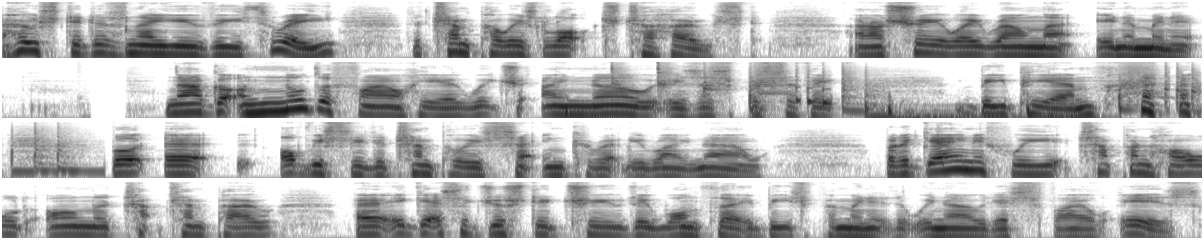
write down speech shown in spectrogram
hosted as an AUV3 the tempo is locked to host and I'll show you a way around that in a minute. Now I've got another file here which I know is a specific BPM but uh, obviously the tempo is set incorrectly right now. But again, if we tap and hold on the tap tempo, uh, it gets adjusted to the 130 beats per minute that we know this file is.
